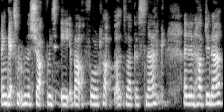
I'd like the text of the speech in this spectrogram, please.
and get something from the shop for me to eat about four o'clock as like a snack, and then have dinner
